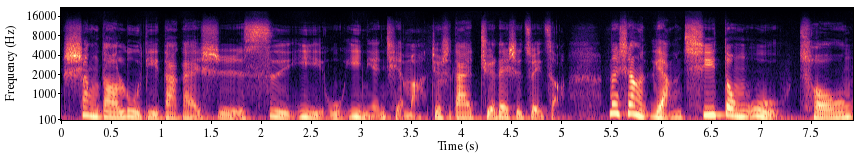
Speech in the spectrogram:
上到陆地大概是四亿五亿年前嘛，就是大概蕨类是最早。那像两栖动物从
